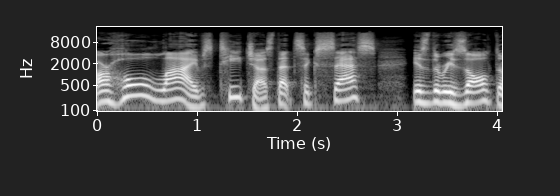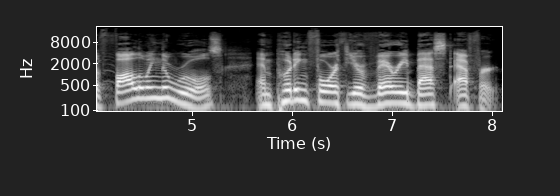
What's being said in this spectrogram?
Our whole lives teach us that success is the result of following the rules and putting forth your very best effort.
